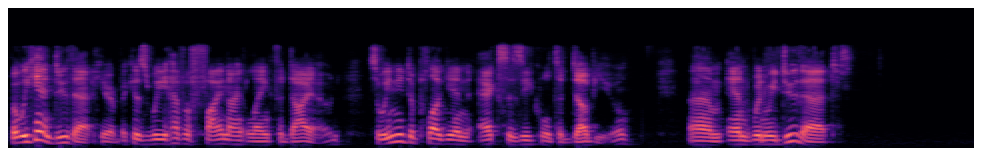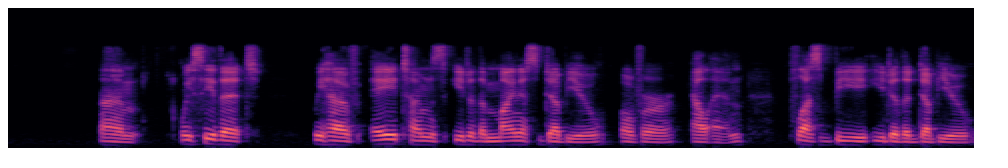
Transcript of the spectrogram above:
But we can't do that here because we have a finite length of diode. So we need to plug in x is equal to w, um, and when we do that, um, we see that we have a times e to the minus w over ln plus b e to the w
